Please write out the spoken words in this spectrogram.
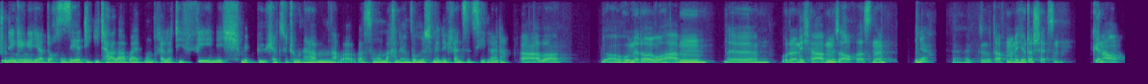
Studiengänge ja doch sehr digital arbeiten und relativ wenig mit Büchern zu tun haben. Aber was soll man machen? Irgendwo müssen wir eine Grenze ziehen, leider. Ja, aber 100 Euro haben äh, oder nicht haben ist auch was, ne? Ja. Äh, darf man nicht unterschätzen. Genau.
